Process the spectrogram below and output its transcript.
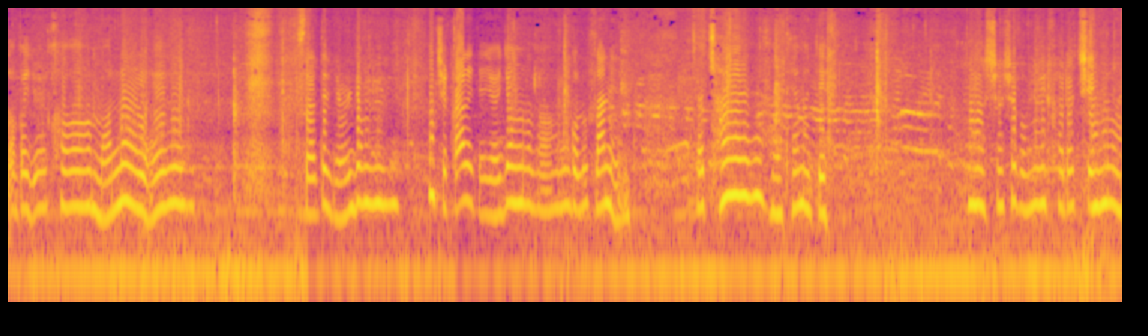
là bây giờ kho món nó lại sợ từ giờ dùng nó chỉ cá là giờ dùng nó là nó có lúc lá nè chả chả hàng thế mà chị nó sẽ sẽ vào mấy kho đó chín mà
